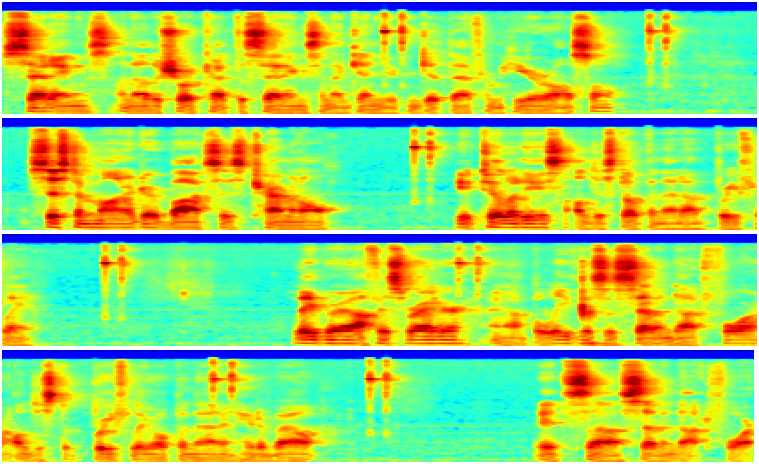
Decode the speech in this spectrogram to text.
settings, another shortcut to settings, and again, you can get that from here also. System monitor, boxes, terminal, Utilities, I'll just open that up briefly. LibreOffice Writer, and I believe this is 7.4. I'll just briefly open that and hit about. It's uh, 7.4.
